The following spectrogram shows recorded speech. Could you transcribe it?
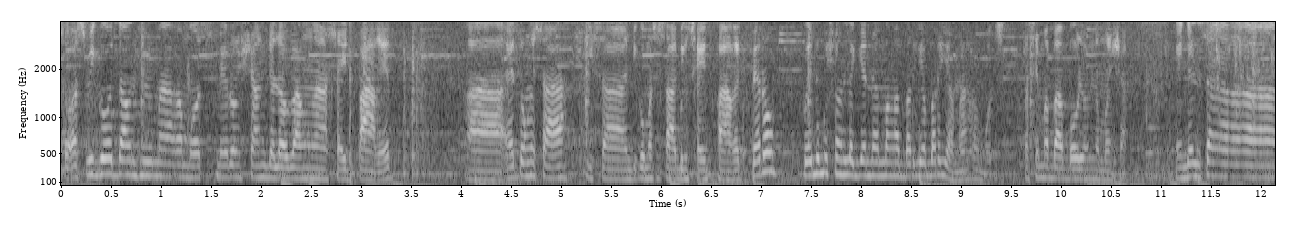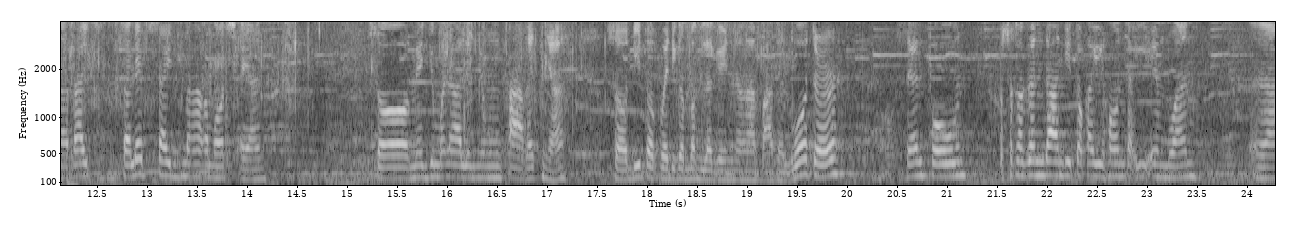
So as we go down here mga kamos, meron siyang dalawang uh, side pocket. Ah, etong isa, isa hindi ko masasabing side pocket pero pwede mo siyang lagyan ng mga barya-barya mga kamots kasi mababaw lang naman siya. And then sa right sa left side mga kamots, ayan. So medyo malalim yung pocket niya. So dito pwede ka maglagay ng uh, bottled water, cellphone. So kagandahan dito kay Honda EM1 na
